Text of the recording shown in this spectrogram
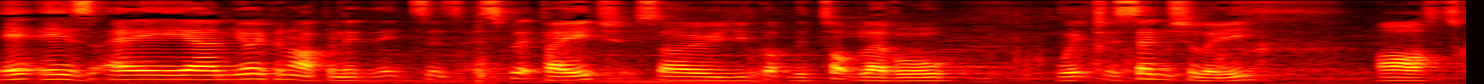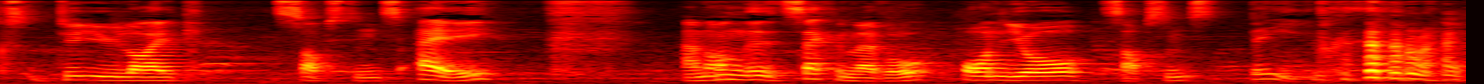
It is a um, you open up and it, it's, it's a split page, so you've got the top level, which essentially asks, "Do you like substance A?" And on the second level, on your substance B. right.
